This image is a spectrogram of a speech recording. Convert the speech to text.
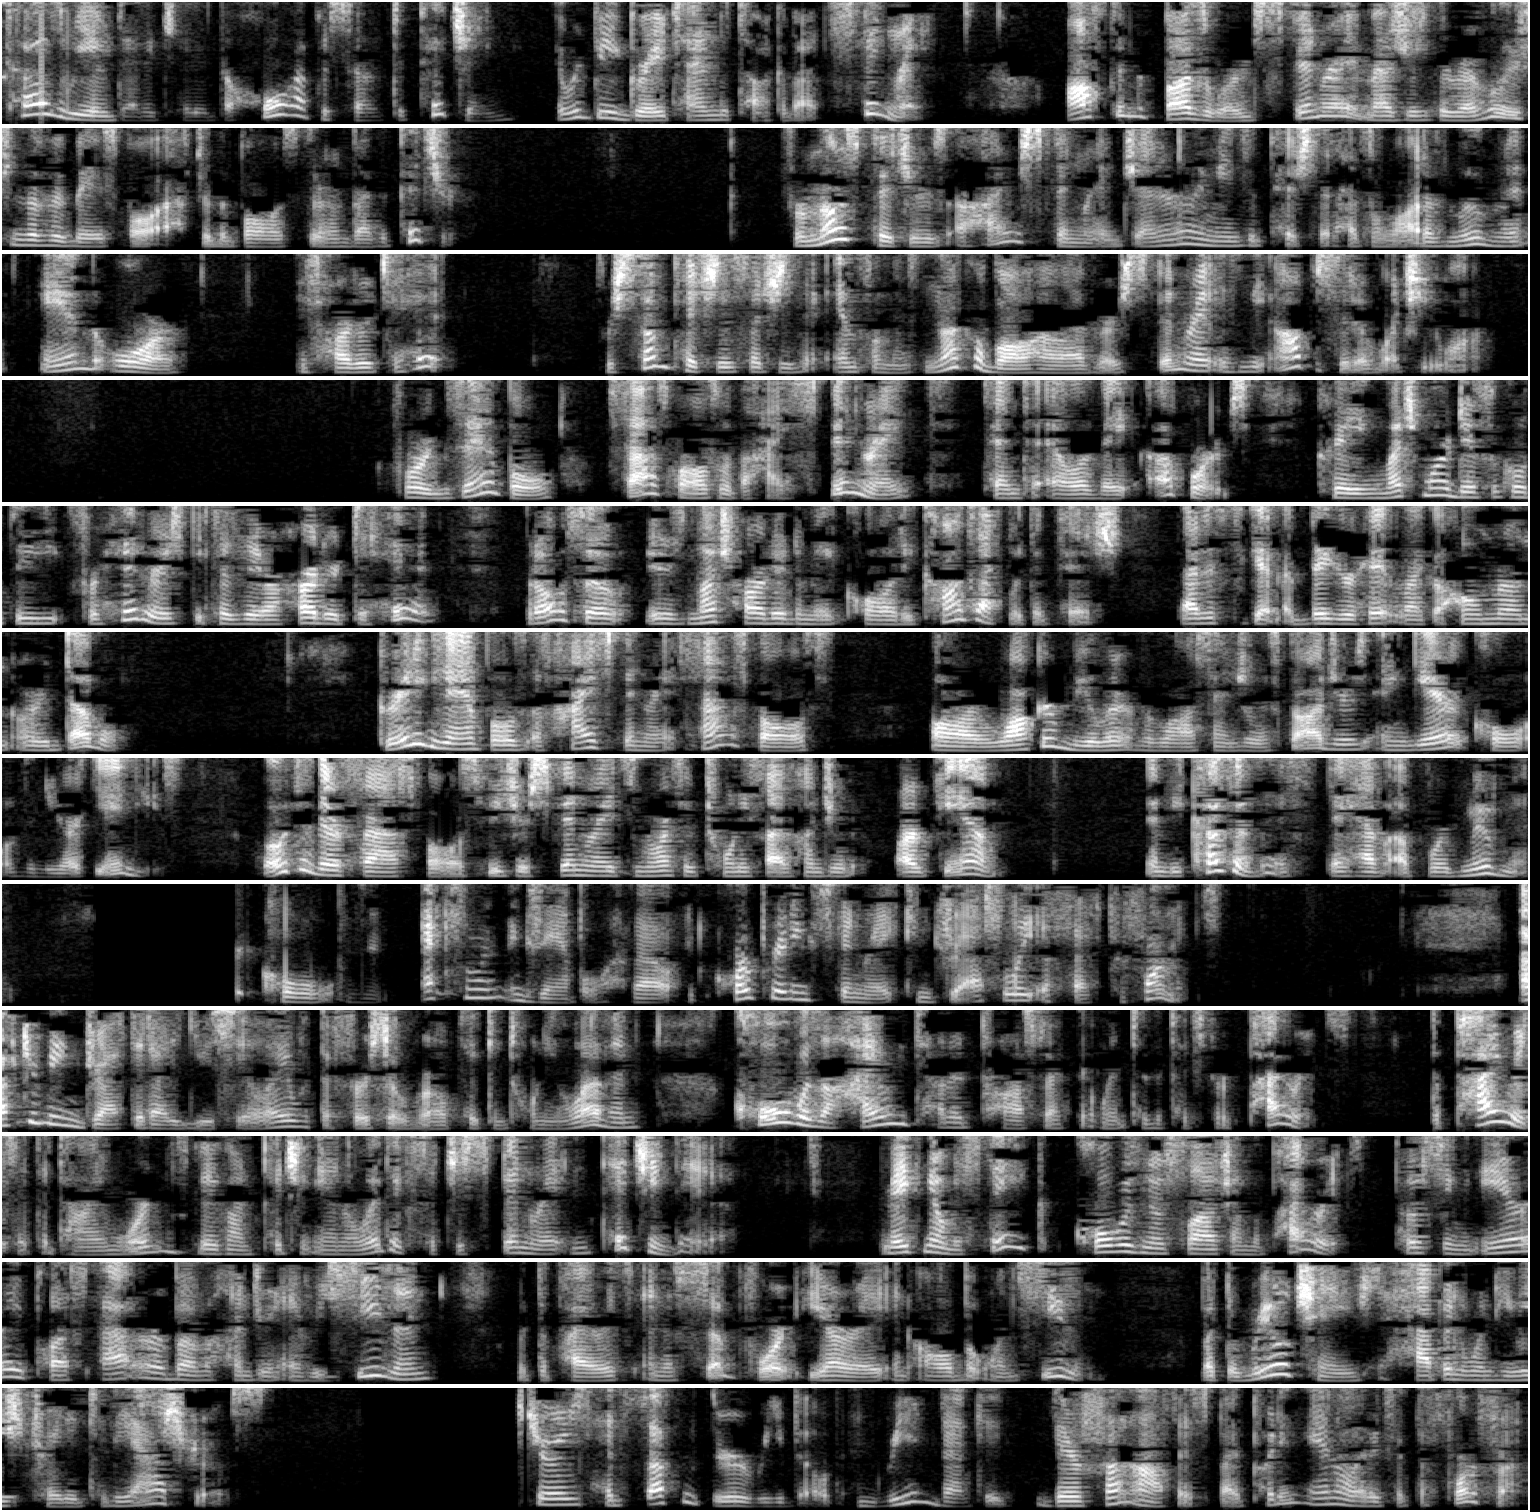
Because we have dedicated the whole episode to pitching, it would be a great time to talk about spin rate. Often a buzzword, spin rate measures the revolutions of a baseball after the ball is thrown by the pitcher. For most pitchers, a higher spin rate generally means a pitch that has a lot of movement and or is harder to hit. For some pitches, such as the infamous knuckleball, however, spin rate is the opposite of what you want. For example, fastballs with a high spin rate tend to elevate upwards, creating much more difficulty for hitters because they are harder to hit, but also it is much harder to make quality contact with the pitch, that is to get a bigger hit like a home run or a double. Great examples of high spin rate fastballs are Walker Buehler of the Los Angeles Dodgers and Gerrit Cole of the New York Yankees. Both of their fastballs feature spin rates north of 2,500 RPM, and because of this, they have upward movement. Cole is an excellent example of how incorporating spin rate can drastically affect performance. After being drafted out of UCLA with the first overall pick in 2011, Cole was a highly touted prospect that went to the Pittsburgh Pirates. The Pirates at the time weren't as big on pitching analytics such as spin rate and pitching data. Make no mistake, Cole was no slouch on the Pirates, posting an ERA plus at or above 100 every season, with the Pirates and a sub 4 ERA in all but one season. But the real change happened when he was traded to the Astros. The Astros had suffered through a rebuild and reinvented their front office by putting analytics at the forefront.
